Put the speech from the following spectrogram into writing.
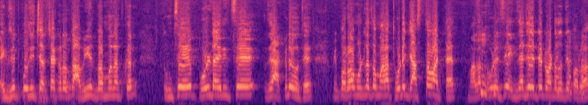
एक्झिट पोलची चर्चा करत होतो. अभिजित ब्रह्मनाथकर तुमचे पोल डायरीचे जे आकडे होते मी परवा म्हटलं तर मला थोडे जास्त वाटतात मला थोडेसे एक्झॅजरेटेड वाटत होते परवा.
